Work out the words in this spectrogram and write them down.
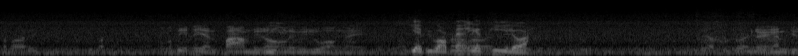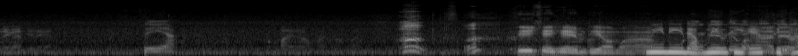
สภาดิปกติขยันฟาร์มเลยน้องเลยไม่รู้ออกไง เหี้ยพี่บ๊อบแม่งเรียกพี่เลยว่ะอยากคุยด้วยอยู่ไหนกันอยู่ไหนกันอยู่ไหนกัน ซีเนี่ยไปกันไปกันไปที่เคเคมทีออมครับ VDWTF 15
